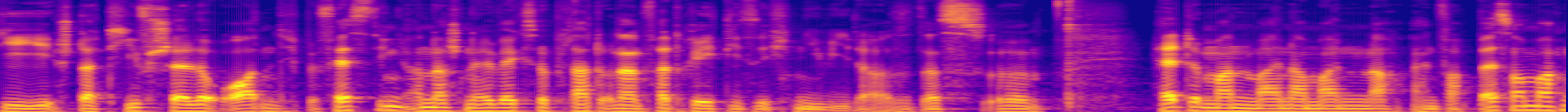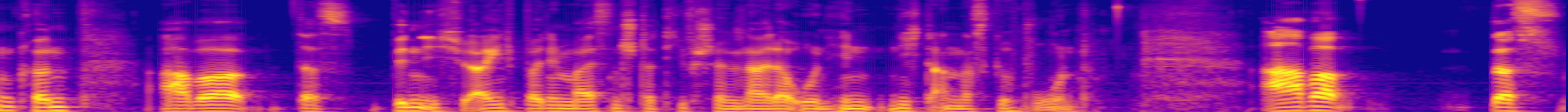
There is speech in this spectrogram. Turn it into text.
die Stativschelle ordentlich befestigen an der Schnellwechselplatte und dann verdreht die sich nie wieder. Also das äh, hätte man meiner Meinung nach einfach besser machen können. Aber das bin ich eigentlich bei den meisten Stativschellen leider ohnehin nicht anders gewohnt. Aber das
